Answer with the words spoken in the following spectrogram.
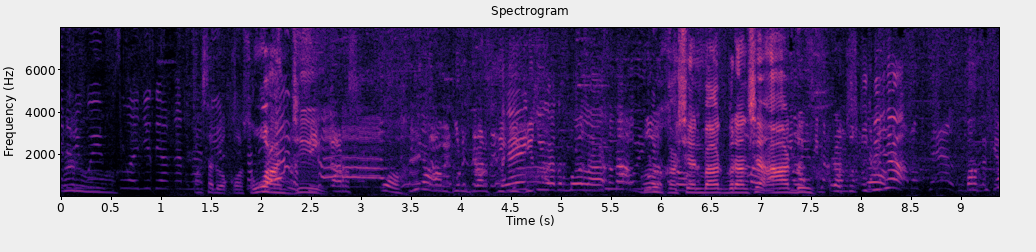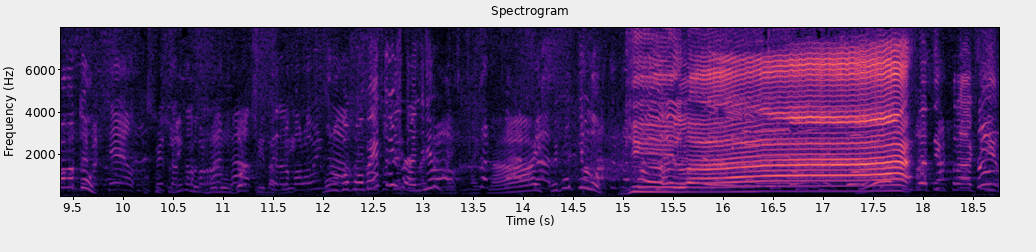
akan Masa hadir. 2-0. Tapi Wah, anjing. Cars. Wah, ya ampun Brans digigit. you water bola. Aduh, kasihan banget Bransnya. Aduh. Susudinya bagus banget tuh. Susujin bunuh God sih tapi. Bunuh gua sama Betis anjir. Nice. Triple kill loh. Gila. Detik terakhir.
